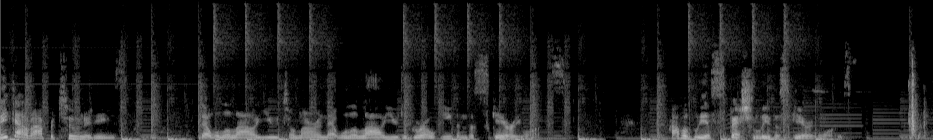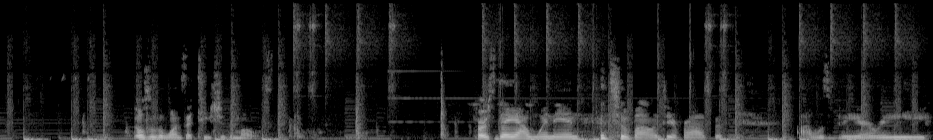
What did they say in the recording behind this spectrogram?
seek out opportunities that will allow you to learn, that will allow you to grow, even the scary ones. Probably especially the scary ones. Those are the ones that teach you the most. First day I went in to volunteer for hospice, I was very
